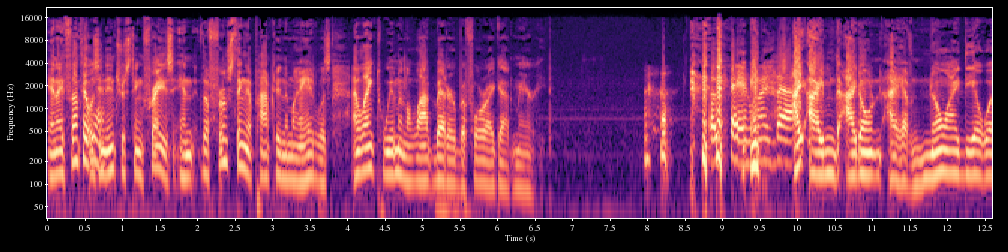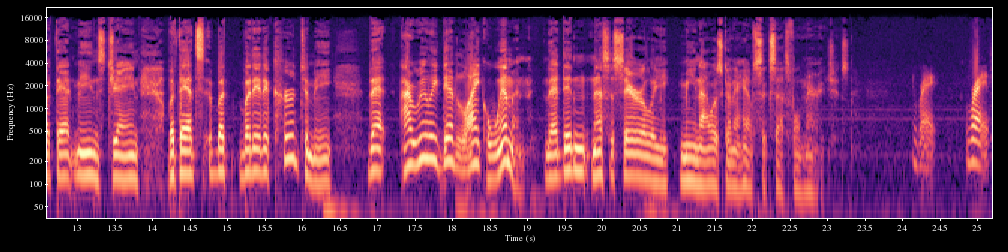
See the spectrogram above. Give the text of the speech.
And I thought that was an interesting phrase. And the first thing that popped into my head was I liked women a lot better before I got married. okay, and why is that? I I'm I don't I have no idea what that means, Jane. But that's but but it occurred to me that I really did like women. That didn't necessarily mean I was going to have successful marriages. Right, right.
